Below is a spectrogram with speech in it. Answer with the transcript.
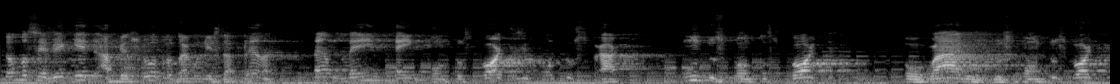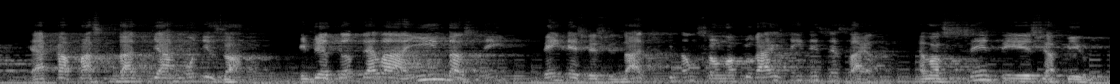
Então você vê que a pessoa protagonista plena também tem pontos fortes e pontos fracos. Um dos pontos fortes, ou vários dos pontos fortes, é a capacidade de harmonizar Entretanto, ela ainda assim tem necessidades que não são naturais nem necessárias. Elas sentem esse apelo.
